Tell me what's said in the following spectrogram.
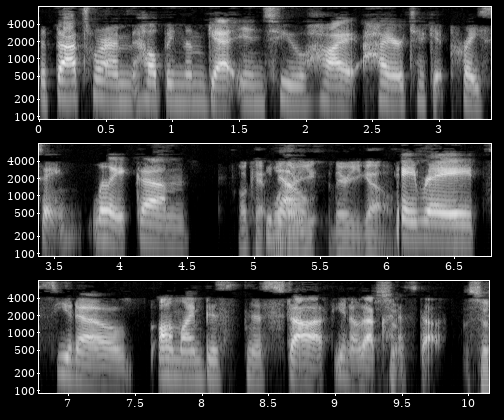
that that's where I'm helping them get into high higher ticket pricing, like um, Okay. Well, there you there you go. day rates, you know, online business stuff, you know, that kind of stuff. So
